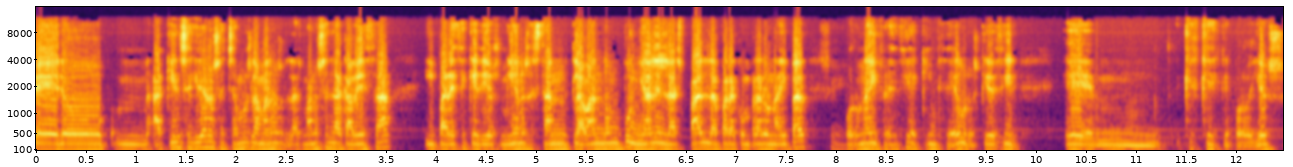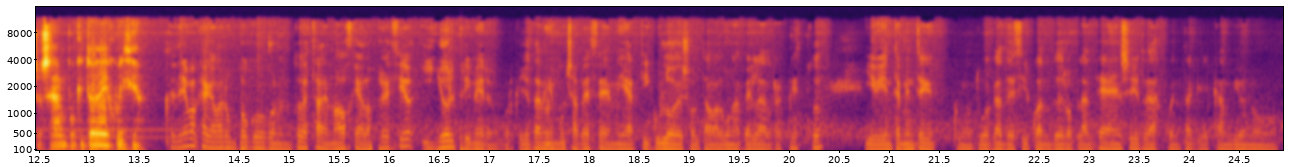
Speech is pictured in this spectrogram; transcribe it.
pero mm, aquí enseguida nos echamos las manos en la cabeza y parece que, Dios mío, nos están clavando un puñal en la espalda para comprar un iPad por una diferencia de 15 euros. Quiero decir, eh, que, por Dios, o sea, un poquito de juicio. Tendríamos que acabar un poco con toda esta demagogia de los precios y yo el primero, porque yo también muchas veces en mi artículo he soltado alguna perla al respecto y evidentemente, como tú acabas de decir, cuando te lo planteas en serio te das cuenta que el cambio no,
